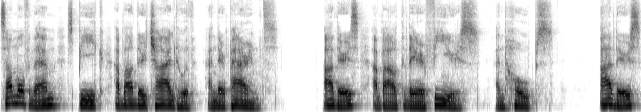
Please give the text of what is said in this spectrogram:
Some of them speak about their childhood and their parents, others about their fears and hopes others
